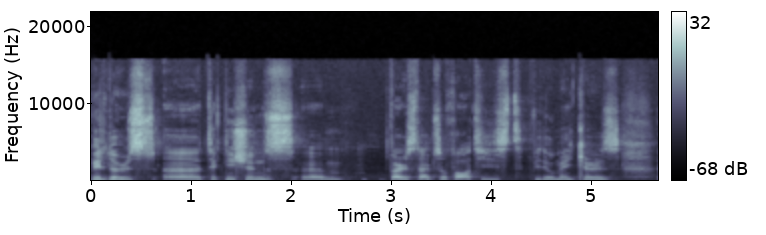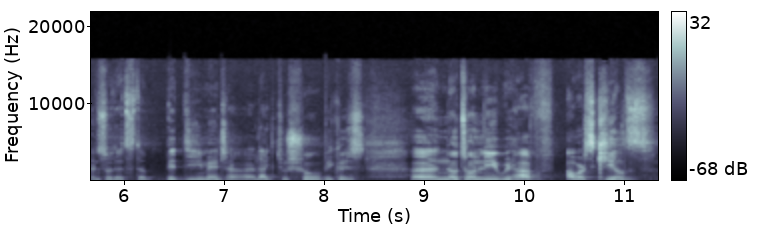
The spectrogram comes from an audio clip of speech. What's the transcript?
builders, uh, technicians, um, various types of artists, video makers, and so that's a bit the image I like to show because not only we have our skills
